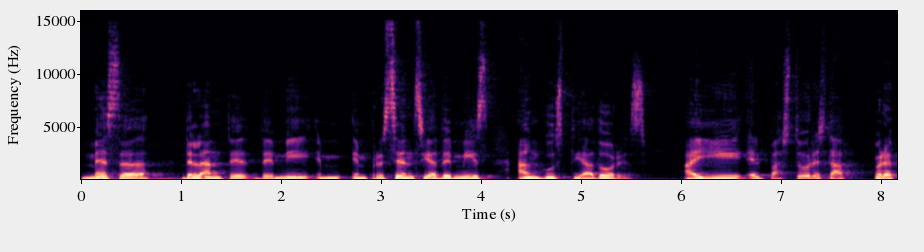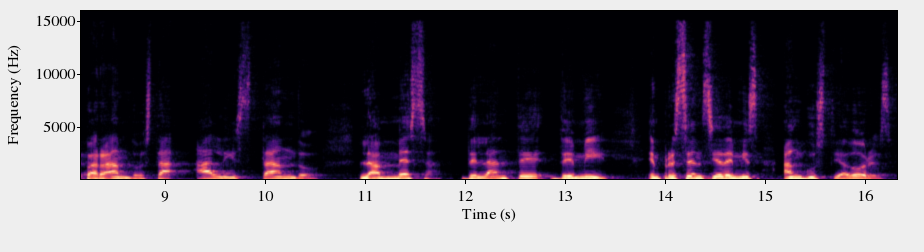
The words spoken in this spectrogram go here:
mesa delante de mí en, presencia de mis angustiadores. Allí el pastor está preparando, está alistando la mesa delante de mí en presencia de mis angustiadores.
